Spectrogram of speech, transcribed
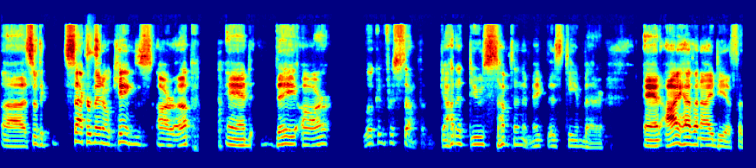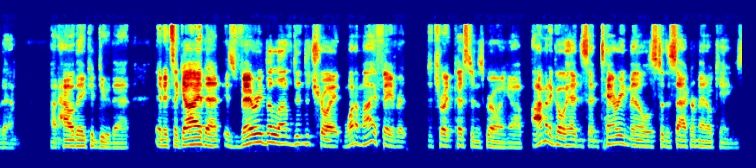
Uh, so the Sacramento Kings are up, and they are looking for something. Got to do something to make this team better. And I have an idea for them on how they could do that. And it's a guy that is very beloved in Detroit, one of my favorite Detroit Pistons growing up. I'm going to go ahead and send Terry Mills to the Sacramento Kings.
